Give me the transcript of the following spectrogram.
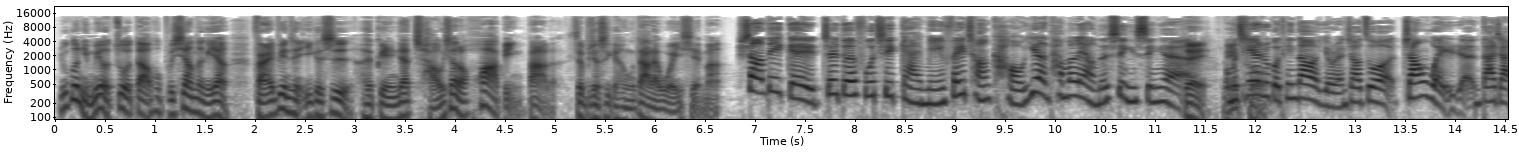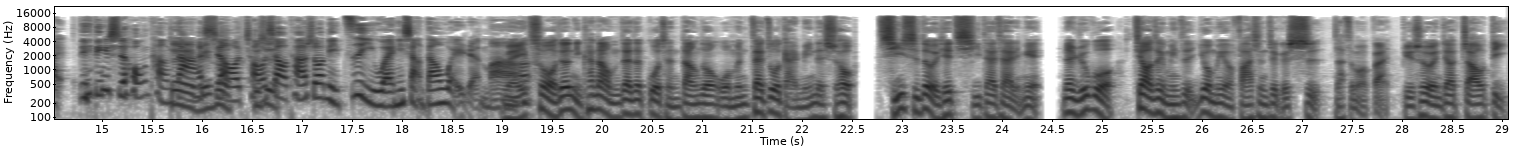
如果你没有做到或不像那个样，反而变成一个是给人家嘲笑的画饼罢了，这不就是一个很大的危险吗？上帝给这对夫妻改名，非常考验他们俩的信心哎。对，我们今天如果听到有人叫做张伟人，大家一定是哄堂大笑，嘲笑他说：“你自以为你想当伟人吗？”没错，就是你看到我们在这过程当中，我们在做改名的时候，其实都有一些期待在里面。那如果叫这个名字又没有发生这个事，那怎么办？比如说有人叫招娣，弟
